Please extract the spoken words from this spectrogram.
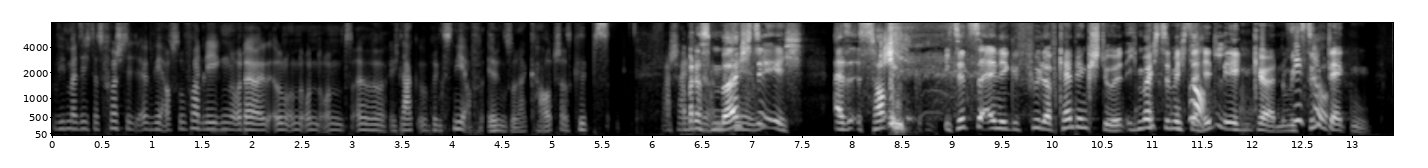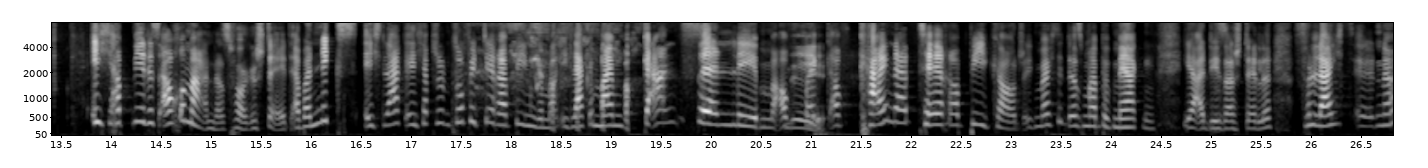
wie man sich das vorstellt, irgendwie aufs Sofa legen oder und, und, und äh, ich lag übrigens nie auf irgendeiner Couch, das gibt's wahrscheinlich. Aber das möchte Film. ich. Also, sorry, ich, sitze irgendwie gefühlt auf Campingstühlen. Ich möchte mich da So. hinlegen können und mich Siehst zudecken. Ich habe mir das auch immer anders vorgestellt, aber nix. Ich lag, ich habe schon so viel Therapien gemacht. Ich lag in meinem ganzen Leben auf, Nee. auf keiner Therapie-Couch. Ich möchte das mal bemerken. Ja, an dieser Stelle. Vielleicht, äh, ne,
